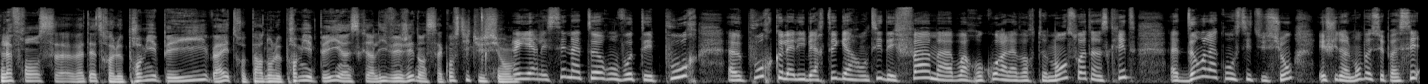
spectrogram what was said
La France va être le premier pays, va être pardon le premier pays à inscrire l'IVG dans sa constitution. Et hier, les sénateurs ont voté pour euh, pour que la liberté garantie des femmes à avoir recours à l'avortement soit inscrite dans la Constitution. Et finalement, bah, c'est passé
